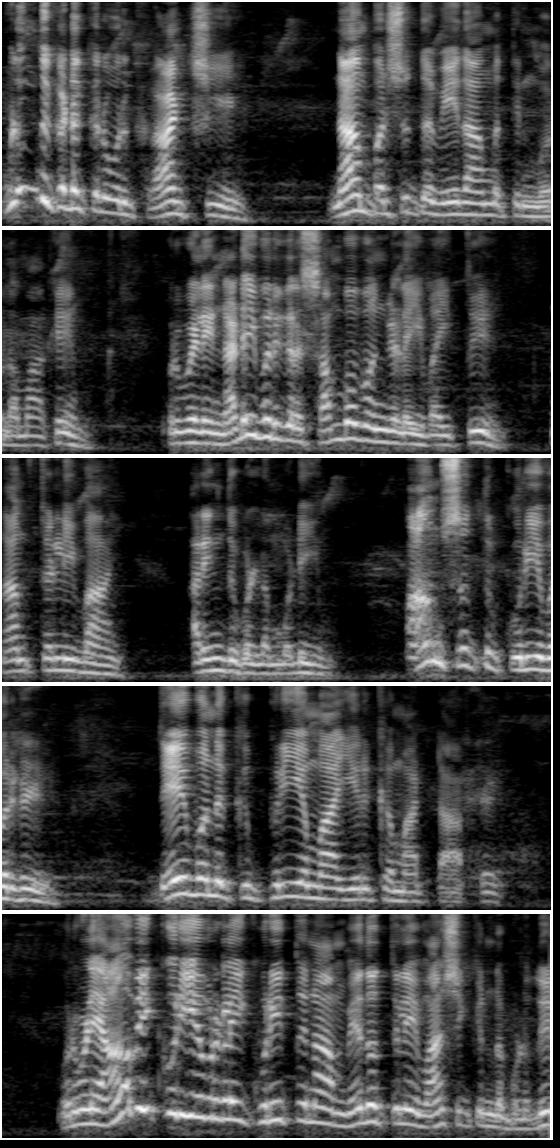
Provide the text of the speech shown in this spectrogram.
விழுந்து கிடக்கிற ஒரு காட்சியை நாம் பரிசுத்த வேதாமத்தின் மூலமாக. ஒருவேளை நடைபெறுகிற சம்பவங்களை வைத்து நாம் தெளிவாய் அறிந்து கொள்ள முடியும். மாம்சத்துக்குரியவர்கள் தேவனுக்கு பிரியமாய் இருக்க மாட்டார்கள். ஒருவேளை ஆவிக்குரியவர்களை குறித்து நாம் வேதத்திலே வாசிக்கின்ற பொழுது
